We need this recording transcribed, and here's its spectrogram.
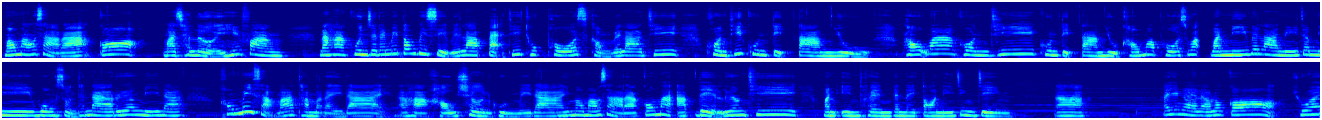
เมาเมาสาระก็ มาเฉลยให้ฟังนะคะ คุณจะได้ไม่ต้องไปเสียเวลาแปะที่ทุกโพสต์ของเวลาที่คนที่คุณติดตามอยู่ เพราะว่าคนที่คุณติดตามอยู่เขามาโพสต์ว่าวันนี้เวลานี้จะมีวงสนทนาเรื่องนี้นะเขาไม่สามารถทำอะไรได้นะคะ เขาเชิญคุณไม่ได้เมาเมาสาระก็มาอัปเดตเรื่องที่มันอินเทรนด์กันในตอนนี้จริงๆนะคะถ้ายังไงแล้วเราก็ช่วย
